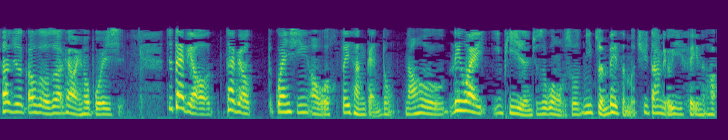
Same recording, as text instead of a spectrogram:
他就告诉我说他看完以后不会写，这代表代表关心哦，我非常感动。然后另外一批人就是问我说，你准备怎么去当刘亦菲呢？哈，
